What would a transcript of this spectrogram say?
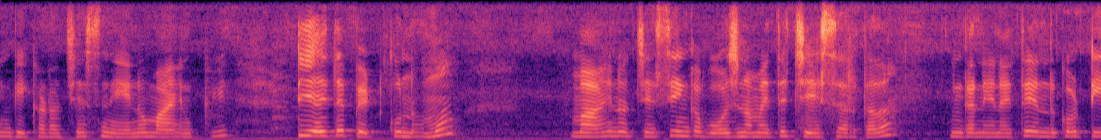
ఇంక ఇక్కడ వచ్చేసి నేను మా ఆయనకి టీ అయితే పెట్టుకున్నాము. మా ఆయన వచ్చేసి ఇంకా భోజనం అయితే చేశారు కదా. ఇంకా నేనైతే ఎందుకో టీ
